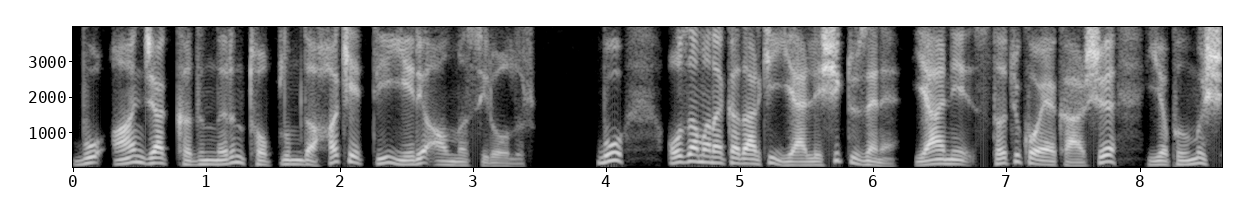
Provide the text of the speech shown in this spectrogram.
bu ancak kadınların toplumda hak ettiği yeri almasıyla olur. Bu o zamana kadarki yerleşik düzene yani statükoya karşı yapılmış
